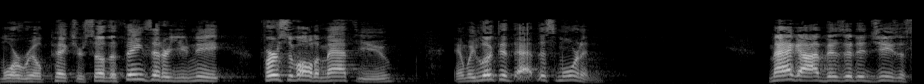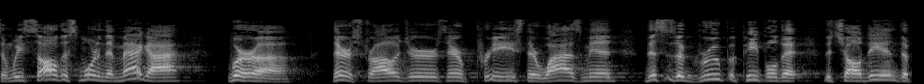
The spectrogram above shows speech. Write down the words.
more real picture. So the things that are unique, first of all to Matthew, and we looked at that this morning. Magi visited Jesus and we saw this morning that Magi were, uh, they're astrologers, they're priests, they're wise men. This is a group of people that the Chaldeans, the,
